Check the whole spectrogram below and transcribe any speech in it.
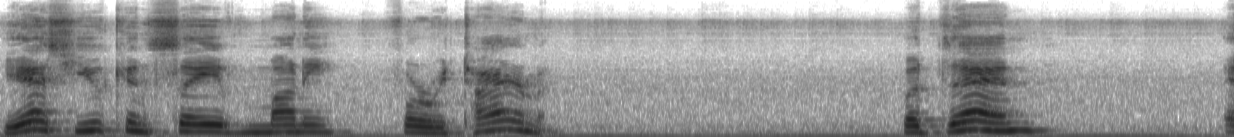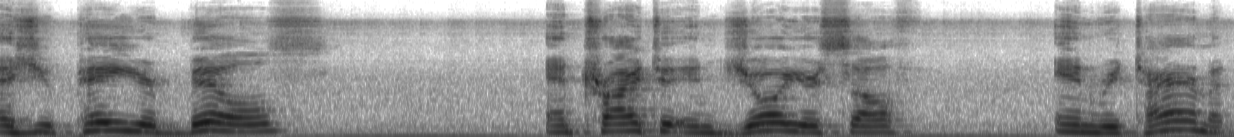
Yes, you can save money for retirement. But then, as you pay your bills and try to enjoy yourself in retirement,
